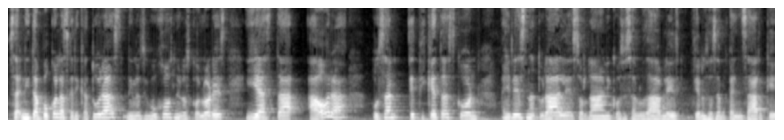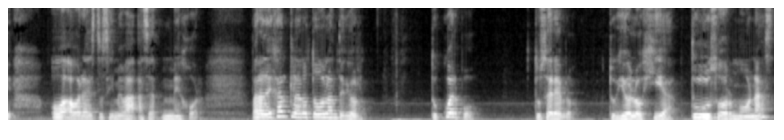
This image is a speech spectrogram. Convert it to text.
O sea, ni tampoco las caricaturas, ni los dibujos, ni los colores, y hasta ahora usan etiquetas con aires naturales, orgánicos y saludables que nos hacen pensar que, oh, ahora esto sí me va a hacer mejor. Para dejar claro todo lo anterior, tu cuerpo, tu cerebro, tu biología, tus hormonas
